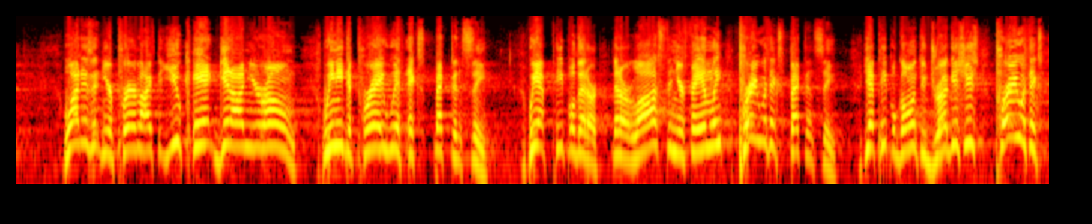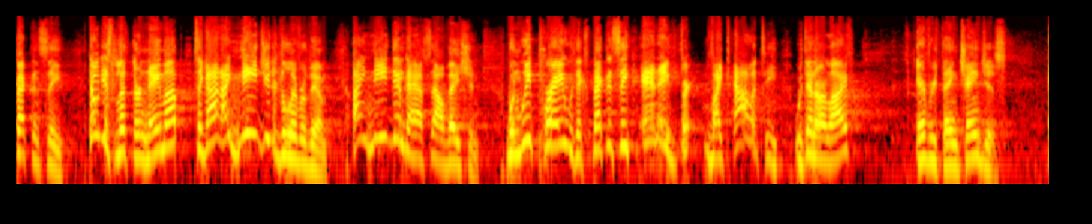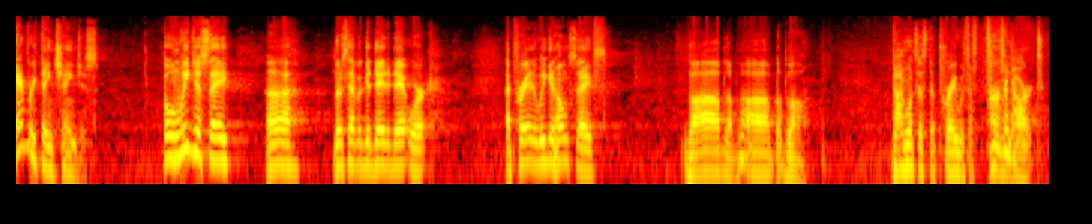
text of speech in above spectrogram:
What is it in your prayer life that you can't get on your own? We need to pray with expectancy. We have people that are, that are lost in your family. Pray with expectancy. You have people going through drug issues. Pray with expectancy. Don't just lift their name up. Say, God, I need you to deliver them. I need them to have salvation. When we pray with expectancy and a vitality within our life, everything changes. Everything changes. But when we just say, uh, let us have a good day today at work, I pray that we get home safe, blah, blah, blah, blah, blah. God wants us to pray with a fervent heart.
